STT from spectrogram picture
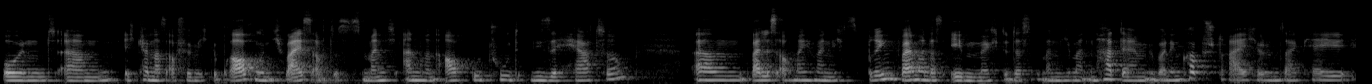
Und ähm, ich kann das auch für mich gebrauchen und ich weiß auch, dass es manch anderen auch gut tut, diese Härte, ähm, weil es auch manchmal nichts bringt, weil man das eben möchte, dass man jemanden hat, der ihm über den Kopf streichelt und sagt, hey,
